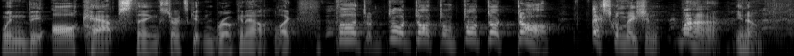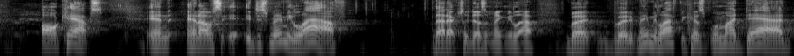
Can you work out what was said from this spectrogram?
when the all caps thing starts getting broken out, like exclamation, you know, all caps, and and I was, it just made me laugh. That actually doesn't make me laugh, but but it made me laugh because when my dad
